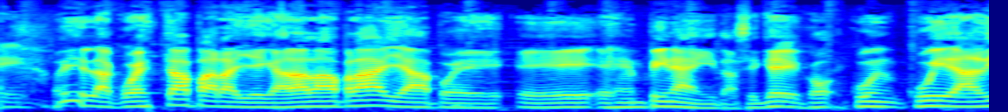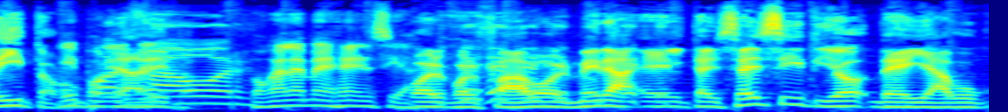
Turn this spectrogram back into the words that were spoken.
Sí. Oye, la cuesta para llegar a la playa, pues eh, es empinadita. Así que cu- cu- cuidadito. Y con por Por cuidadito. favor. Ponga la emergencia. Por, por favor, mira, el tercer sitio de Yabucoa,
